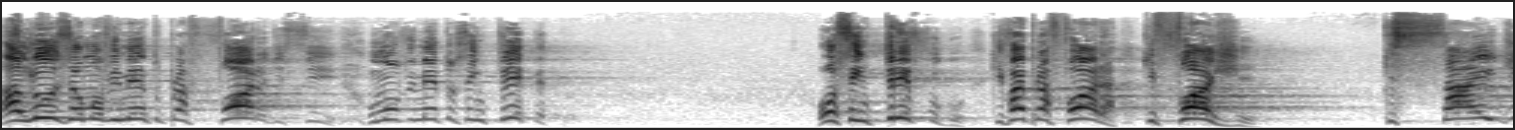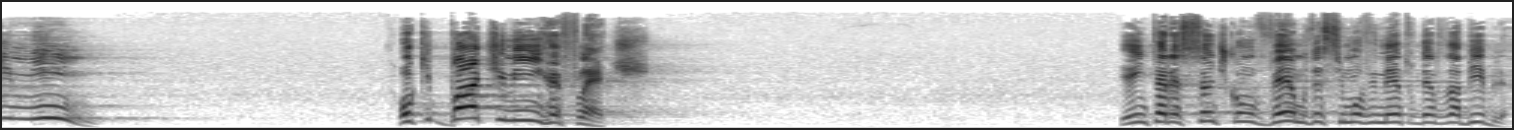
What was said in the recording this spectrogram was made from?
a luz é um movimento para fora de si, um movimento centrípeto ou centrífugo, que vai para fora, que foge, que sai de mim, ou que bate em mim e reflete. E é interessante como vemos esse movimento dentro da Bíblia.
